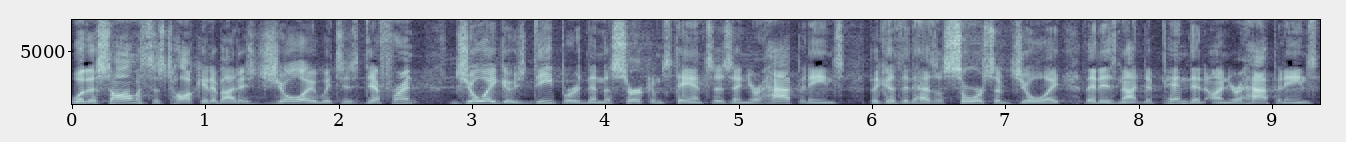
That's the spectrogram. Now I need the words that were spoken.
What the psalmist is talking about is joy, which is different. Joy goes deeper than the circumstances and your happenings because it has a source of joy that is not dependent on your happenings.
